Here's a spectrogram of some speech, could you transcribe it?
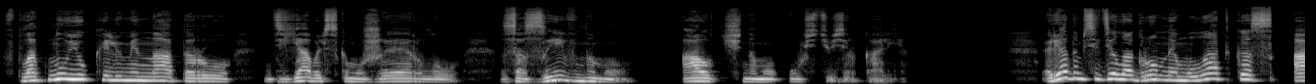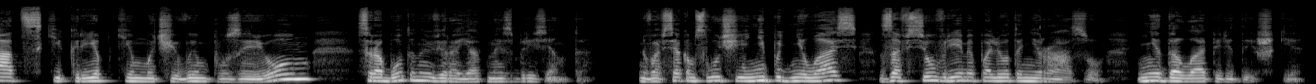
вплотную к иллюминатору, дьявольскому жерлу, зазывному, алчному устью зеркалья. Рядом сидела огромная мулатка с адски крепким мочевым пузырем, сработанным, вероятно, из брезента. Во всяком случае, не поднялась за все время полета ни разу, не дала передышки.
